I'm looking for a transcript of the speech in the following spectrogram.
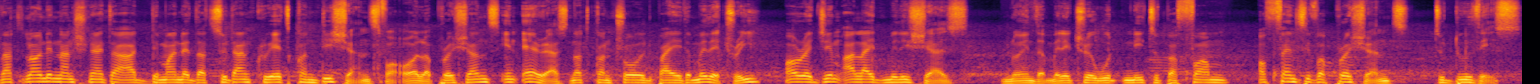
that Lundin and Schneiter had demanded that Sudan create conditions for oil operations in areas not controlled by the military or regime-allied militias, knowing the military would need to perform offensive operations to do this.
